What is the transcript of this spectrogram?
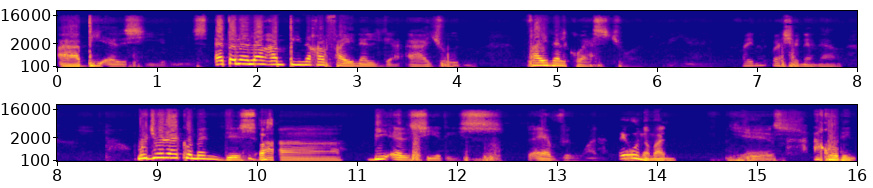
ah, BL series. Ito na lang ang pinaka-final, ah, June. Final question. Ayan. Final question na lang. Would you recommend this uh, BL series to everyone? Ay, oo naman. Yes. Ako din,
